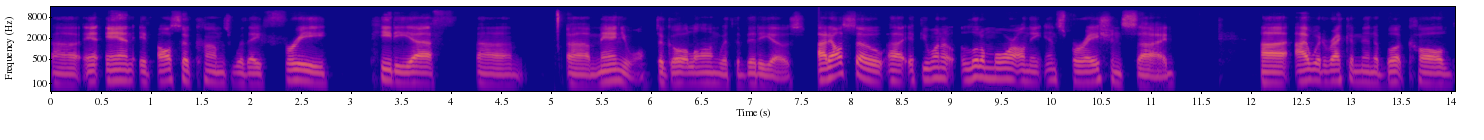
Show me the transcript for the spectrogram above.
uh, and, and, it also comes with a free PDF um, uh, manual to go along with the videos. I'd also, uh, if you want a, little more on the inspiration side, uh, I would recommend a book called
